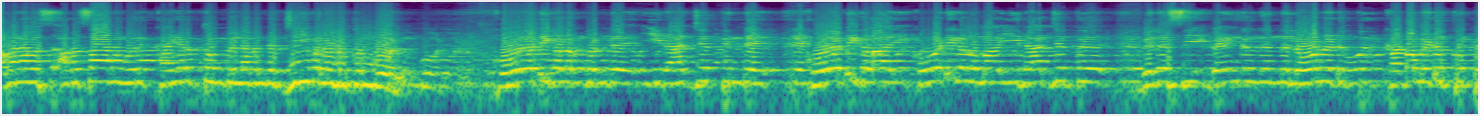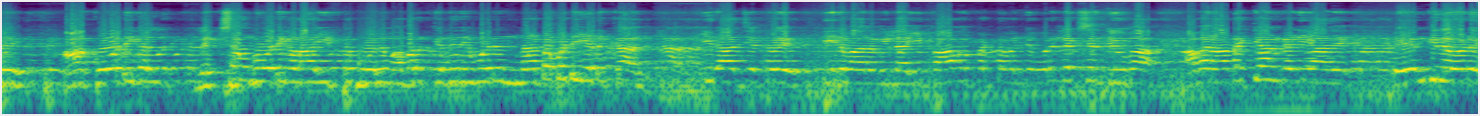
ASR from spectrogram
അവൻ അവസ- അവസാനം ഒരു കയർത്തുമ്പിൽ അവന്റെ ജീവൻ എടുക്കുമ്പോൾ കോടികളും കൊണ്ട് ഈ രാജ്യത്തിന്റെ കോടികളായി കോടികളുമായി ഈ രാജ്യത്ത് വിലസി ബാങ്കിൽ നിന്ന് ലോൺ എടുത്ത് കടമെടുത്തിട്ട് ആ കോടികൾ ലക്ഷം കോടികളായിട്ട് പോലും അവർക്കെതിരെ ഒരു നടപടി എടുക്കാൻ ഈ രാജ്യത്ത് തീരുമാനമില്ല. ഈ പാവപ്പെട്ടവന്റെ ഒരു ലക്ഷം രൂപ അവൻ അടയ്ക്കാൻ കഴിയാതെ ബാങ്കിനോട്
